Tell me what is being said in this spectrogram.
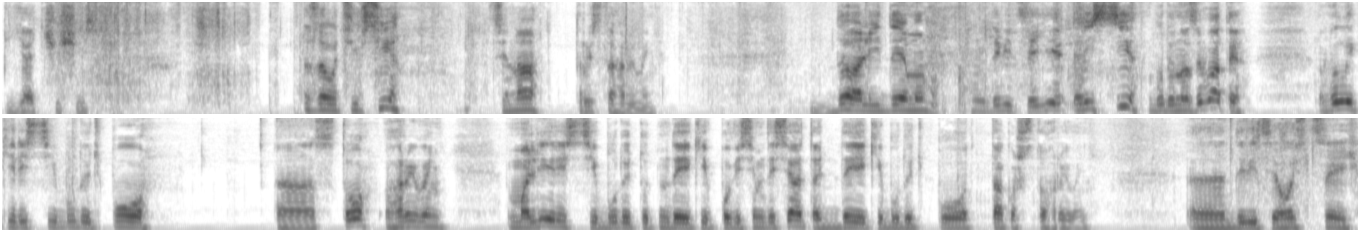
5 чи 6. За оці всі ціна 300 гривень. Далі йдемо. Дивіться, є різці, буду називати. Великі різці будуть по 100 гривень. Малі різці будуть тут деякі по 80, а деякі будуть по також 100 гривень. Е, Дивіться, ось цей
